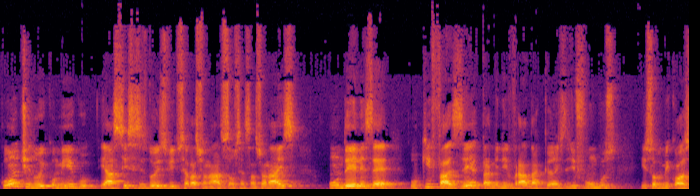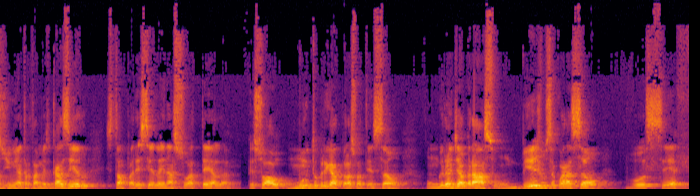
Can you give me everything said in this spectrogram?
Continue comigo e assista esses dois vídeos relacionados, são sensacionais. Um deles é o que fazer para me livrar da cândida de fungos e sobre micose de unha tratamento caseiro, estão aparecendo aí na sua tela. Pessoal, muito obrigado pela sua atenção. Um grande abraço, um beijo no seu coração. Você é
